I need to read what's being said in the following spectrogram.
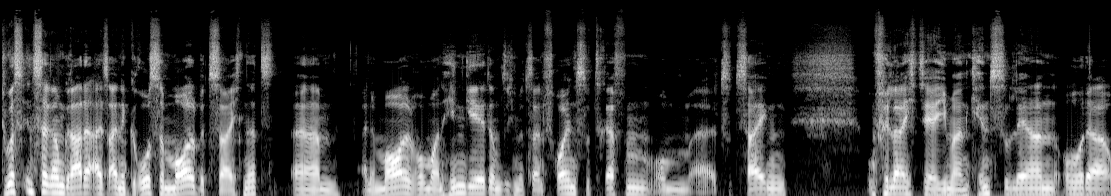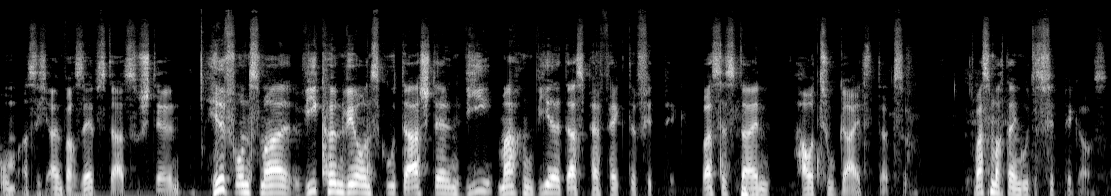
du hast Instagram gerade als eine große Mall bezeichnet. Ähm, eine Mall, wo man hingeht, um sich mit seinen Freunden zu treffen, um äh, zu zeigen, um vielleicht ja jemanden kennenzulernen oder um sich einfach selbst darzustellen. Hilf uns mal, wie können wir uns gut darstellen? Wie machen wir das perfekte Fitpick? Was ist dein How-to-Guide dazu? Was macht ein gutes Fitpick aus?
